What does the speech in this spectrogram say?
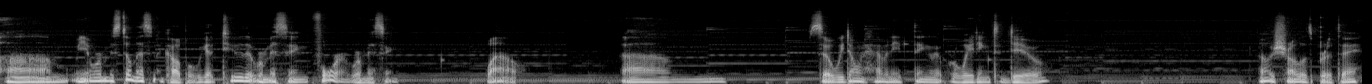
Um, yeah, we're still missing a couple. We got two that we're missing. Four we're missing. Wow. Um, so we don't have anything that we're waiting to do. Oh, Charlotte's birthday.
